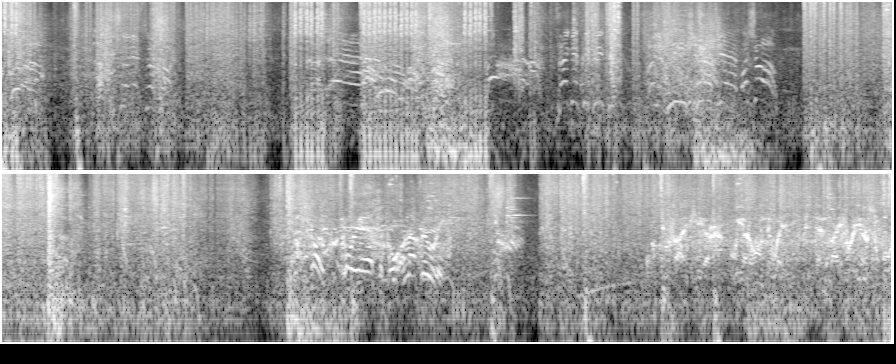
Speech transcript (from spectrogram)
5 here. We are on the way. Stand by for your support.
